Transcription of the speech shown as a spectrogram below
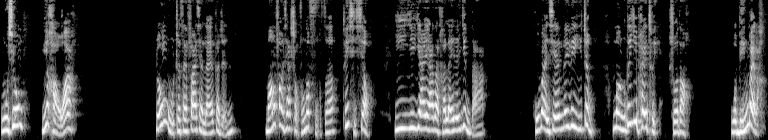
五兄，你好啊！”龙武这才发现来个人，忙放下手中的斧子，推起笑，咿咿呀呀的和来人应答。胡半仙微微一怔，猛地一拍腿。说道：“我明白了。”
